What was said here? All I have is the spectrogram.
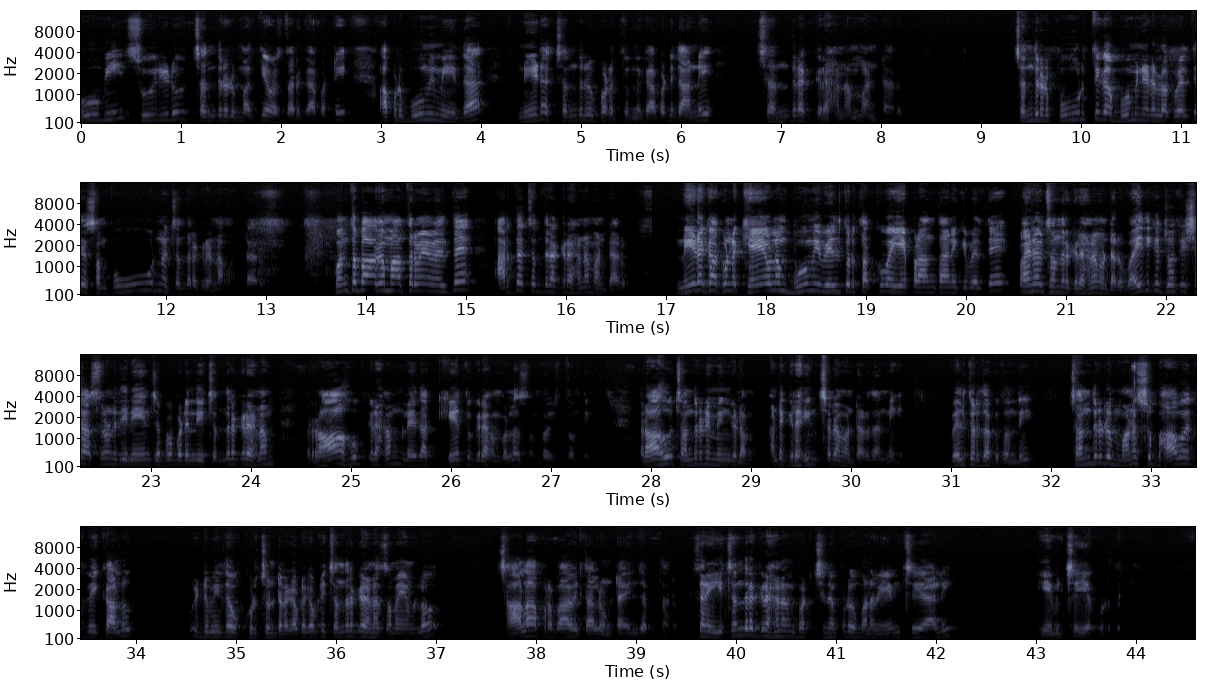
భూమి సూర్యుడు చంద్రుడు మధ్య వస్తారు కాబట్టి అప్పుడు భూమి మీద నీడ చంద్రుడు పడుతుంది కాబట్టి దాన్ని చంద్రగ్రహణం అంటారు. చంద్రుడు పూర్తిగా భూమి నీడలోకి వెళ్తే సంపూర్ణ చంద్రగ్రహణం అంటారు. కొంత భాగం మాత్రమే వెళ్తే అర్ధ చంద్రగ్రహణం అంటారు. నీడ కాకుండా కేవలం భూమి వెలుతురు తక్కువ అయ్యే ప్రాంతానికి వెళ్తే ఫైనల్ చంద్రగ్రహణం అంటారు. వైదిక జ్యోతిశాస్త్రంలో దీని ఏం చెప్పబడింది? చంద్రగ్రహణం రాహుగ్రహం లేదా కేతుగ్రహం వల్ల సంభవిస్తుంది. రాహు చంద్రుని మింగడం అంటే గ్రహించడం అంటారు దాన్ని. వెలుతురు తగ్గుతుంది. చంద్రుడు మనసు భావోద్వేకాలు వీటి మీద కూర్చుంటారు కాబట్టి కాబట్టి చంద్రగ్రహణ సమయంలో చాలా ప్రభావితాలు ఉంటాయని చెప్తారు. సరే ఈ చంద్రగ్రహణం వచ్చినప్పుడు మనం ఏం చేయాలి? ఏమి చేయకూడదు.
